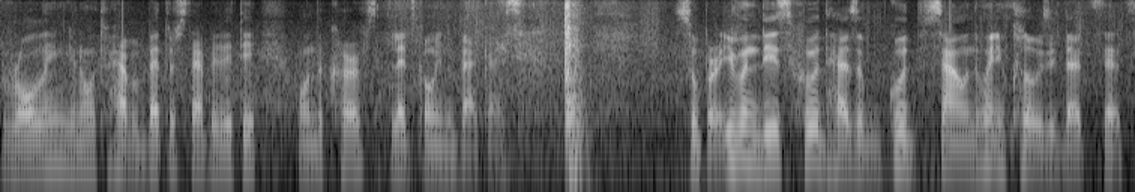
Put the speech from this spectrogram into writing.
rolling you know to have a better stability on the curves let's go in the back guys super. Even this hood has a good sound when you close it. That's that's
